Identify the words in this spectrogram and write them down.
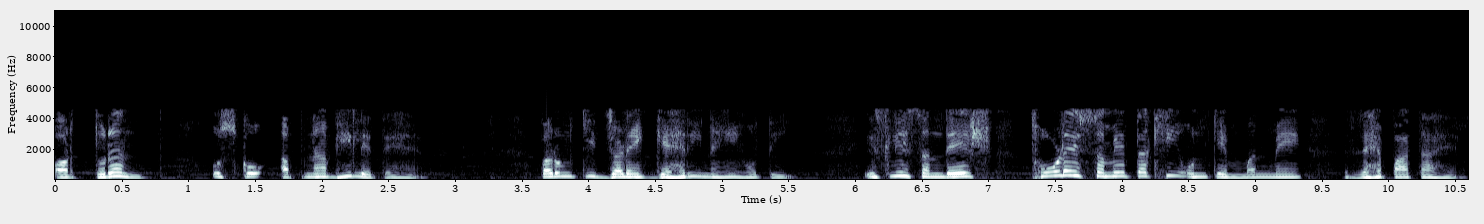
और तुरंत उसको अपना भी लेते हैं। पर उनकी जड़ें गहरी नहीं होती। इसलिए संदेश थोड़े समय तक ही उनके मन में रह पाता है।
